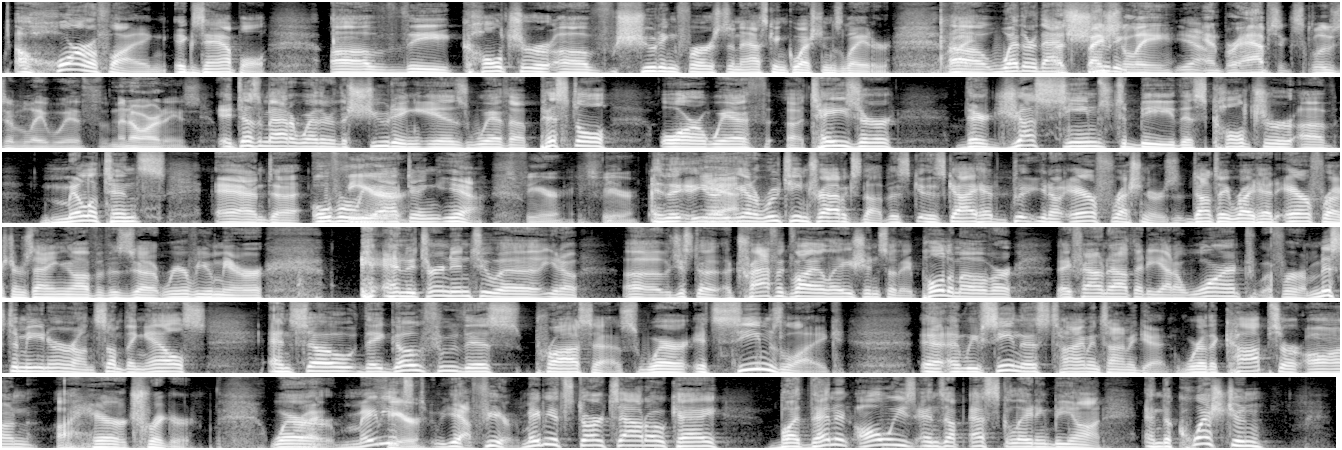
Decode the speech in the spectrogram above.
a horrifying example of the culture of shooting first and asking questions later. Uh, whether that Especially shooting, yeah, and perhaps exclusively with minorities. it doesn't matter whether the shooting is with a pistol or with a taser. There just seems to be this culture of militants and uh, overreacting. Yeah. It's fear. It's fear. And they, you know, you got a routine traffic stop. This this guy had you know air fresheners. Daunte Wright had air fresheners hanging off of his uh, rearview mirror, and it turned into a you know uh, just a, a traffic violation. So they pulled him over. They found out that he had a warrant for a misdemeanor on something else, and so they go through this process where it seems like. And we've seen this time and time again, where the cops are on a hair trigger, where Right. maybe Fear. it's yeah, fear. Maybe it starts out okay, but then it always ends up escalating beyond. And the question,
